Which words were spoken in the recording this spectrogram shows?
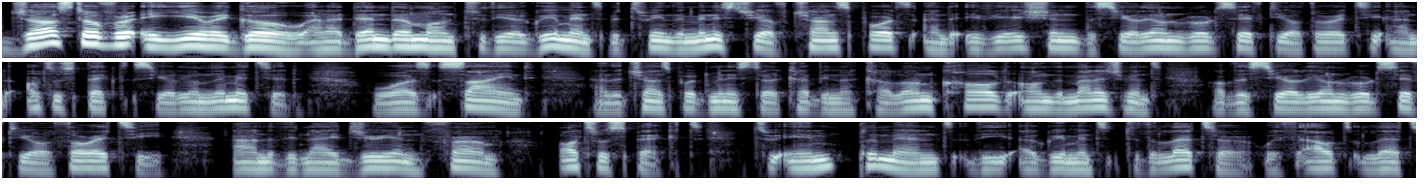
Just over a year ago, an addendum onto the agreement between the Ministry of Transport and Aviation, the Sierra Leone Road Safety Authority, and Autospect Sierra Leone Limited was signed, and the Transport Minister Kabineh Kallon called on the management of the Sierra Leone Road Safety Authority and the Nigerian firm Autospect to implement the agreement to the letter without let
